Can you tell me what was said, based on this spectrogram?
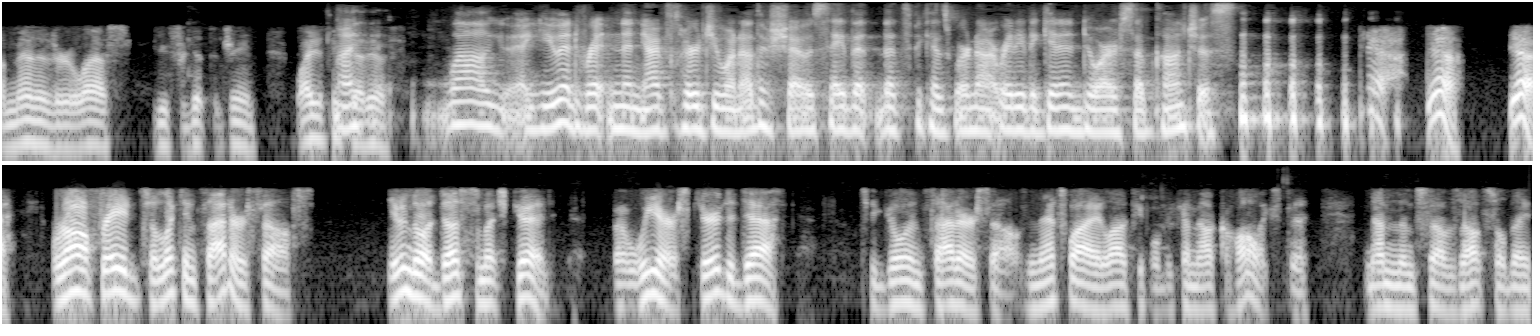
a minute or less, you forget the dream. Why do you think I- that is? Well, you, you had written, and I've heard you on other shows say that that's because we're not ready to get into our subconscious. Yeah, yeah, yeah. We're all afraid to look inside ourselves, even though it does so much good. But we are scared to death to go inside ourselves, and that's why a lot of people become alcoholics to numb themselves out, so they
